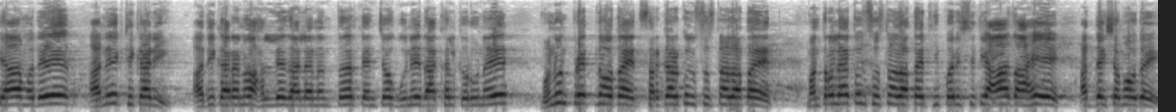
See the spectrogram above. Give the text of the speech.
त्यामध्ये अनेक ठिकाणी अधिकाऱ्यांवर हल्ले झाल्यानंतर त्यांच्यावर गुन्हे दाखल करू नये म्हणून प्रयत्न होत आहेत. सरकारकडून सूचना जात आहेत मंत्रालयातून सूचना जात आहेत. ही परिस्थिती आज आहे अध्यक्ष महोदय.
